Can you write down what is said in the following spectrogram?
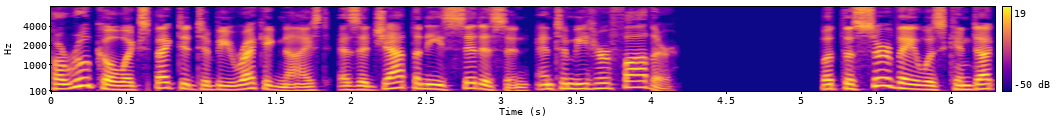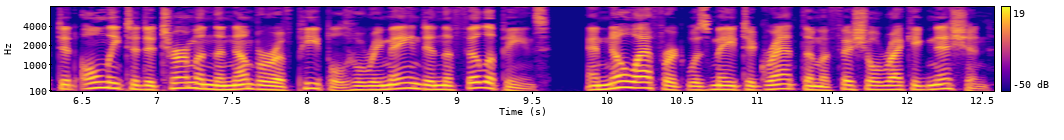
Haruko expected to be recognized as a Japanese citizen and to meet her father. But the survey was conducted only to determine the number of people who remained in the Philippines, and no effort was made to grant them official recognition.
